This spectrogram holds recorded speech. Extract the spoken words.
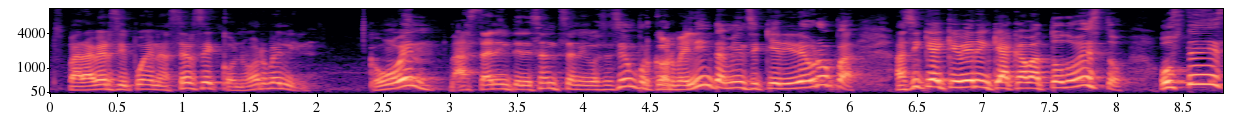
pues, para ver si pueden hacerse con Orbelín. Como ven, va a estar interesante esa negociación porque Orbelín también se quiere ir a Europa. Así que hay que ver en qué acaba todo esto. ¿Ustedes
